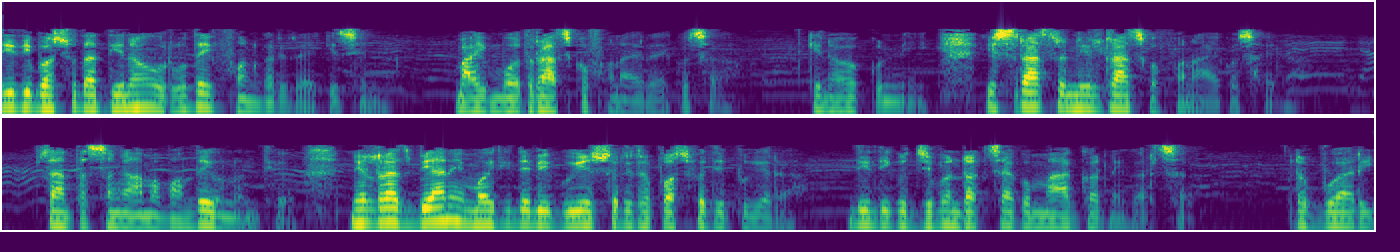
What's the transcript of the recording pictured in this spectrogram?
दिदी बसुदा दिनहुँ रुँदै फोन गरिरहेकी छिन्। भाइ मोदराजको फोन आइरहेको छ। किन हो कुन्नी? इसराज र निलराजको फोन आएको छैन। शान्तासँग आमा भन्दै हुनुहुन्थ्यो निलराज बिहानै मैतीदेवी गुहेश्वरी र पशुपति पुगेर दिदीको जीवन रक्षाको माग गर्ने गर्छ। र बुहारी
